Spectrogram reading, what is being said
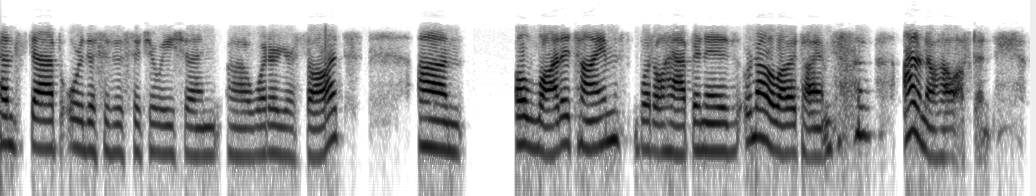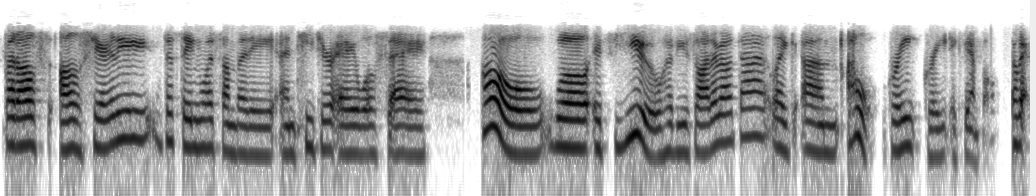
10th step, or this is a situation. Uh, what are your thoughts? Um, a lot of times, what'll happen is, or not a lot of times, I don't know how often, but I'll I'll share the the thing with somebody, and teacher A will say, "Oh, well, it's you. Have you thought about that?" Like, um, oh, great, great example. Okay,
